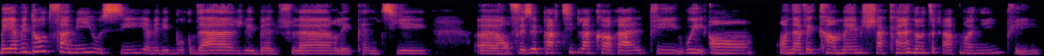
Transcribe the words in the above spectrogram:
Mais il y avait d'autres familles aussi. Il y avait les Bourdages, les Bellefleurs, les Pelletiers. Euh, on faisait partie de la chorale. Puis oui, on, on avait quand même chacun notre harmonie. Puis,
